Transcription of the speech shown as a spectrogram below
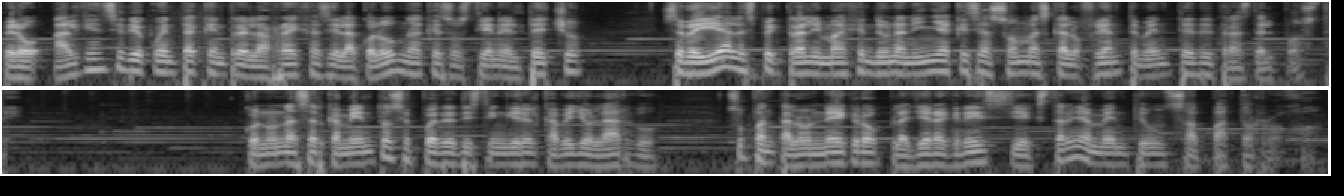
Pero alguien se dio cuenta que entre las rejas y la columna que sostiene el techo, se veía la espectral imagen de una niña que se asoma escalofriantemente detrás del poste. Con un acercamiento se puede distinguir el cabello largo, su pantalón negro, playera gris y extrañamente un zapato rojo.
